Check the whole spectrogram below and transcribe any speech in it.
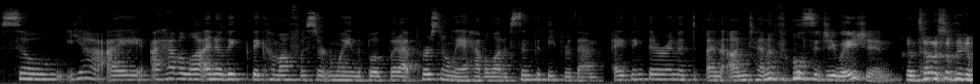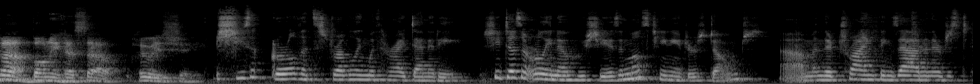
so yeah i i have a lot i know they, they come off a certain way in the book but uh, personally i have a lot of sympathy for them i think they're in a, an untenable situation And tell us something about Bonnie herself. Who is she? she's a girl that's struggling with her identity. She doesn't really know who she is, and most teenagers don't. Um, and they're trying things out, and they're just,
